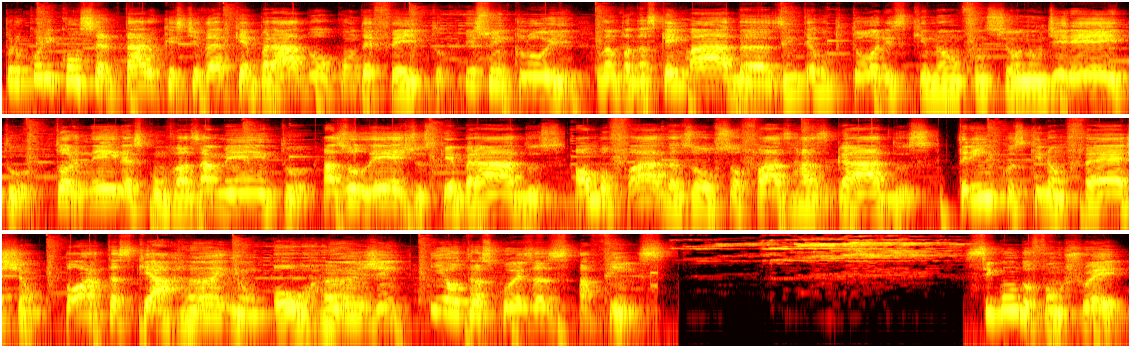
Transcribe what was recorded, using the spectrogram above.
procure consertar o que estiver quebrado ou com defeito. Isso inclui lâmpadas queimadas, interruptores que não funcionam direito, torneiras com vazamento, azulejos quebrados, almofadas ou sofás rasgados, trincos que não fecham, portas que arranham ou rangem e outras coisas afins. Segundo o Feng Shui,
